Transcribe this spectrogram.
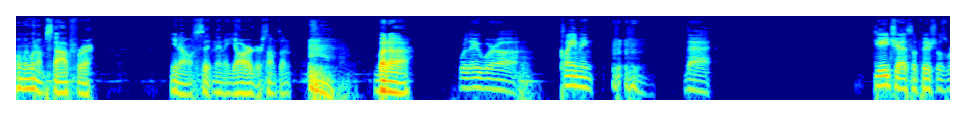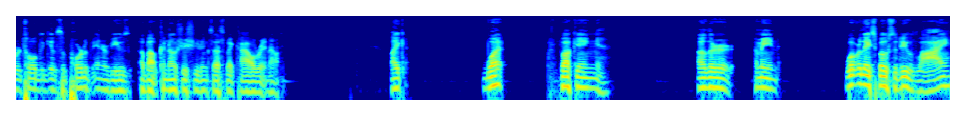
Only when I'm stopped for, you know, sitting in a yard or something. but uh, where they were uh claiming that DHS officials were told to give supportive interviews about Kenosha shooting suspect Kyle Rittenhouse. Like, what fucking other. I mean, what were they supposed to do? Lie?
